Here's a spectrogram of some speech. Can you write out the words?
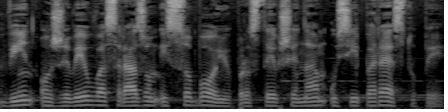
Він оживив вас разом із собою, простивши нам усі переступи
